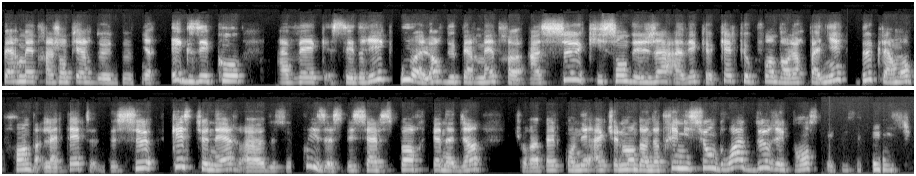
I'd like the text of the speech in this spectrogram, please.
permettre à Jean-Pierre de devenir ex avec Cédric ou alors de permettre à ceux qui sont déjà avec quelques points dans leur panier de clairement prendre la tête de ce questionnaire, euh, de ce quiz spécial sport canadien je rappelle qu'on est actuellement dans notre émission Droit de réponse et que cette émission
